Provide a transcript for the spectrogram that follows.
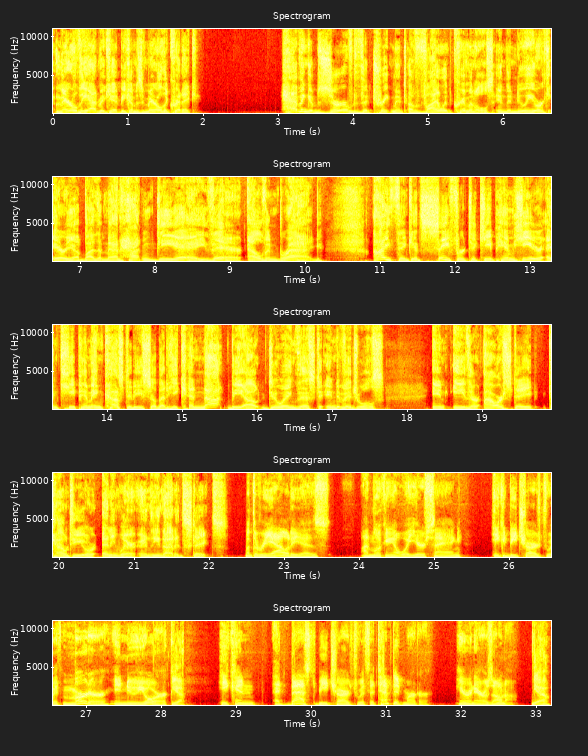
Merrill the advocate becomes Merrill the critic. Having observed the treatment of violent criminals in the New York area by the Manhattan DA there, Alvin Bragg, I think it's safer to keep him here and keep him in custody so that he cannot be out doing this to individuals in either our state, county, or anywhere in the United States. But the reality is, I'm looking at what you're saying. He could be charged with murder in New York. Yeah. He can, at best, be charged with attempted murder here in Arizona. Yeah.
